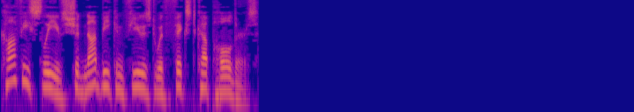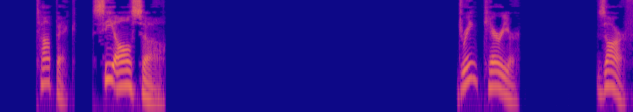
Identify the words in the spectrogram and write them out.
Coffee sleeves should not be confused with fixed cup holders. See also Drink carrier. Zarf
